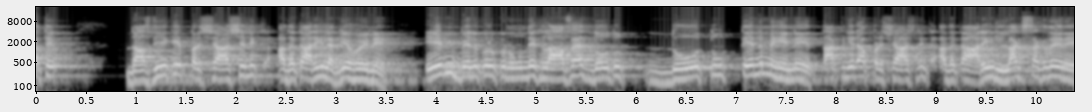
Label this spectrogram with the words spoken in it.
ਅਤੇ ਦੱਸ ਦਈਏ ਕਿ ਪ੍ਰਸ਼ਾਸਨਿਕ ਅਧਿਕਾਰੀ ਲੱਗੇ ਹੋਏ ਨੇ। ਇਹ ਵੀ ਬਿਲਕੁਲ ਕਾਨੂੰਨ ਦੇ ਖਿਲਾਫ ਹੈ 2 ਤੋਂ 2 ਤੋਂ 3 ਮਹੀਨੇ ਤੱਕ ਜਿਹੜਾ ਪ੍ਰਸ਼ਾਸਨਿਕ ਅਧਿਕਾਰੀ ਲੱਗ ਸਕਦੇ ਨੇ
